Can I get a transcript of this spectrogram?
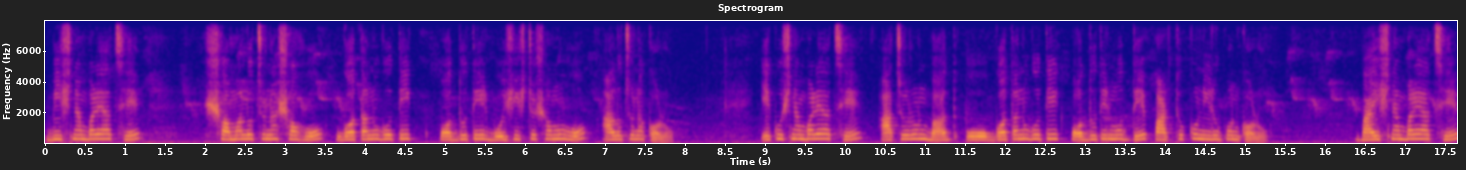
বিশ নম্বরে আছে, সমালোচনা সহ গতানুগতিক পদ্ধতির বৈশিষ্ট্যসমূহ আলোচনা করো। একুশ নম্বরে আছে আচরণবাদ ও গতানুগতিক পদ্ধতির মধ্যে পার্থক্য নিরূপণ করো। বাইশ নম্বরে আছে,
